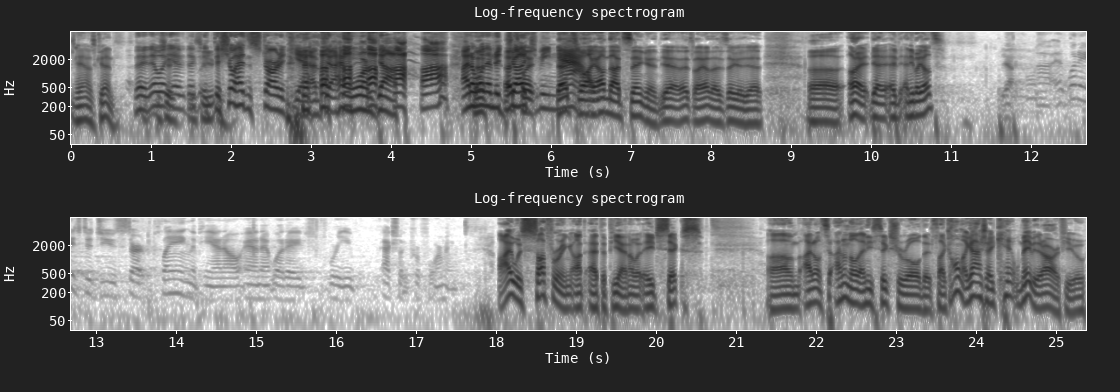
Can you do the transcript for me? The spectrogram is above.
yeah, it's good. Hey, no, Is your- yeah, the, your- the show hasn't started yet. I'm, I haven't warmed up. I don't want them to judge why- me now. That's why I'm not singing. Yeah, that's why I'm not singing yet. Uh, all right. Yeah. Anybody else? Uh, at what age did you start playing the piano, and at what age were you actually performing? I was suffering at the piano at age six. Um, I don't. I don't know any six year old that's like, oh my gosh, I can't. Well, maybe there are a few.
